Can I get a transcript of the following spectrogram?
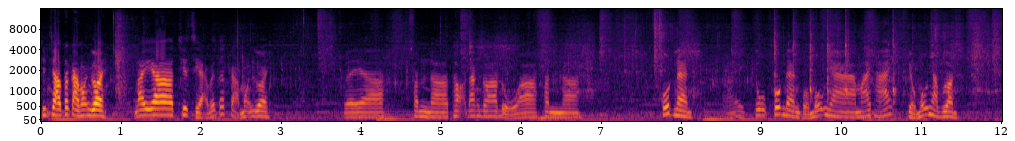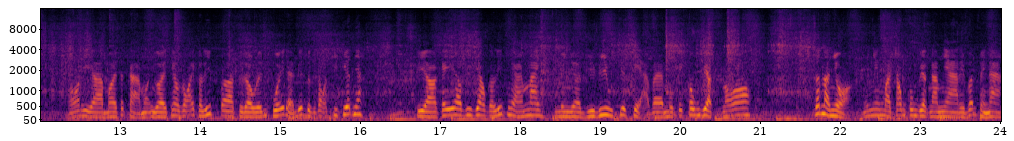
Xin chào tất cả mọi người. Nay uh, chia sẻ với tất cả mọi người Về uh, phần uh, thợ đang đổ uh, phần uh, cốt nền. Đấy, Cốt nền của mẫu nhà mái thái Kiểu mẫu nhà vườn. Đó thì uh, mời tất cả mọi người theo dõi clip uh, từ đầu đến cuối để biết được rõ chi tiết nhé. Thì uh, cái video clip ngày hôm nay Mình uh, review chia sẻ về một cái công việc nó rất là nhỏ. Nhưng mà trong công việc làm nhà thì vẫn phải làm.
